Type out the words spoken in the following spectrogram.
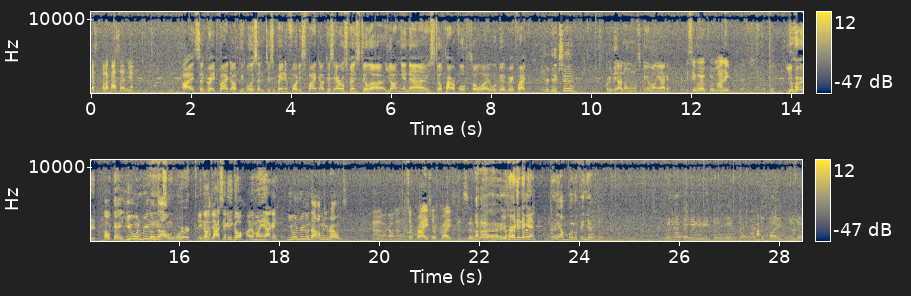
kas- kalakasan niya. Uh, it's a great fight. Uh, people is anticipating for this fight because Errol Spence still uh, young and uh, still powerful, so uh, it will be a great fight. Prediction? Pag di, anong sa tingin mo mangyayari? Easy work for money. You heard it. Okay, you and Rigondeaux. work. Ikaw tsaka si Rigo, anong mangyayari? You and Rigondeaux, how many rounds? Ah, ah, surprise, surprise. You heard it again. Very humble opinion. What happened with Nonito? Why, why the fight end up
